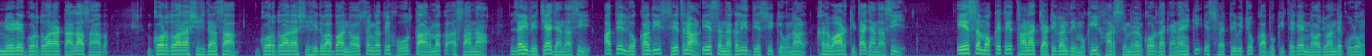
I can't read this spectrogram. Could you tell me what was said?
ਨੇੜੇ ਗੁਰਦੁਆਰਾ ਟਾਲਾ ਸਾਹਿਬ, ਗੁਰਦੁਆਰਾ ਸ਼ਹੀਦਾਂ ਸਾਹਿਬ, ਗੁਰਦੁਆਰਾ ਸ਼ਹੀਦ ਬਾਬਾ ਨੌ ਸਿੰਘ ਅਤੇ ਹੋਰ ਧਾਰਮਿਕ ਅਸਥਾਨਾਂ ਲਈ ਵੇਚਿਆ ਜਾਂਦਾ ਸੀ ਅਤੇ ਲੋਕਾਂ ਦੀ ਸਿਹਤ ਨਾਲ ਇਸ ਨਕਲੀ ਦੇਸੀ ਘਿਓ ਨਾਲ ਖਲਵਾੜ ਕੀਤਾ ਜਾਂਦਾ ਸੀ। ਇਸ ਮੌਕੇ ਤੇ ਥਾਣਾ ਚਾਟੀਵੰਡ ਦੀ ਮੁਖੀ ਹਰਸਿਮਰਨ ਕੌਰ ਦਾ ਕਹਿਣਾ ਹੈ ਕਿ ਇਸ ਫੈਕਟਰੀ ਵਿੱਚੋਂ ਕਾਬੂ ਕੀਤੇ ਗਏ ਨੌਜਵਾਨ ਦੇ ਕੋਲੋਂ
